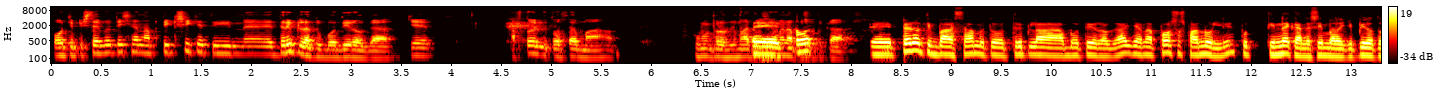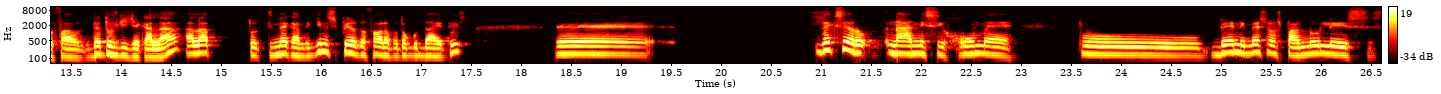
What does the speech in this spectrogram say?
ότι πιστεύει ότι έχει αναπτύξει και την ε, τρίπλα του Μποντίρογκα και αυτό είναι το θέμα που με προβληματίζει ε, εμένα προσωπικά. Ε, παίρνω την πάσα με το τρίπλα Μποντίρογκα για να πάω στο Σπανούλη που την έκανε σήμερα και πήρε το φάουλ. Δεν του βγήκε καλά, αλλά το, την έκανε την κίνηση, πήρε το φάουλ από τον κουντάι της. Ε, δεν ξέρω να ανησυχούμε που μπαίνει μέσα ο Σπανούλης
